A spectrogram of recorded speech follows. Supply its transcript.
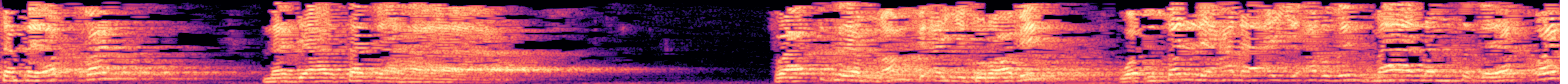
تتيقن نجاستها. فتتيمم في أي تراب وتصلي على أي أرض ما لم تتيقن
